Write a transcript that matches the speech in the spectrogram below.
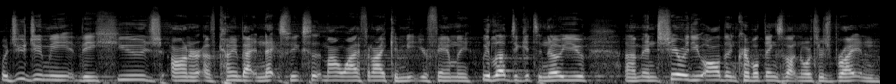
would you do me the huge honor of coming back next week so that my wife and I can meet your family? We'd love to get to know you um, and share with you all the incredible things about Northridge Brighton.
